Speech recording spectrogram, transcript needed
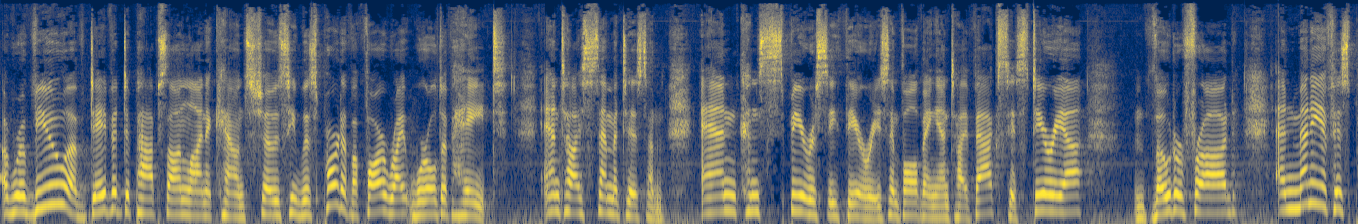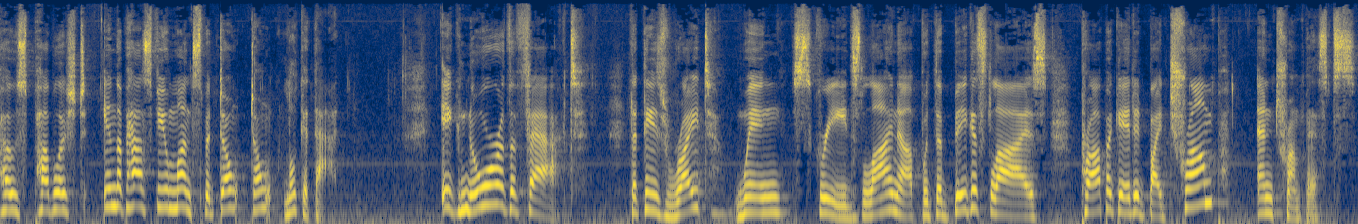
A review of David DePape's online accounts shows he was part of a far right world of hate, anti Semitism, and conspiracy theories involving anti vax hysteria, voter fraud, and many of his posts published in the past few months. But don't, don't look at that. Ignore the fact that these right wing screeds line up with the biggest lies propagated by Trump and Trumpists.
